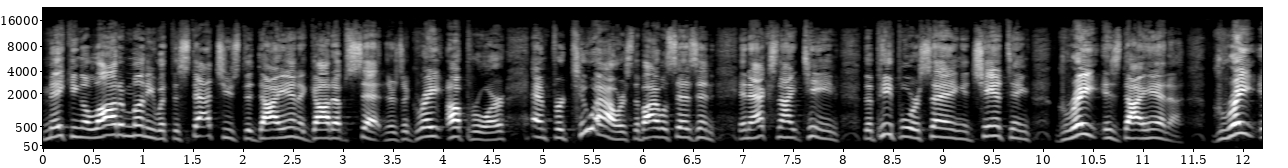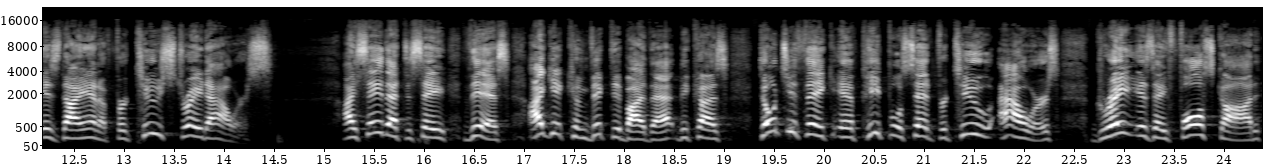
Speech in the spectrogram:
making a lot of money with the statues to Diana got upset. And there's a great uproar. And for two hours, the Bible says in, in Acts 19, the people were saying and chanting, Great is Diana. Great is Diana for two straight hours. I say that to say this. I get convicted by that because don't you think if people said for two hours, great is a false God,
